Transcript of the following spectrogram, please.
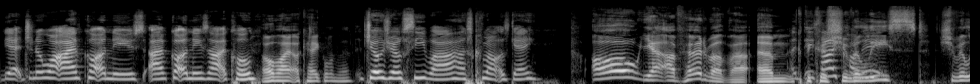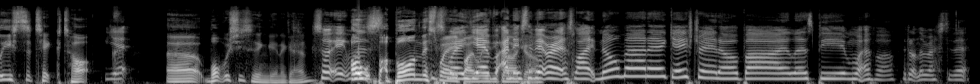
Yeah, do you know what? I've got a news. I've got a news article. oh right, okay, go on then. Jojo Siwa has come out as gay. Oh yeah, I've heard about that. Um, It's because she iconic. released she released a TikTok. Yeah. Uh, what was she singing again? So it Oh, was. B- Born This Way by yeah, Lady and it's a Gaga. bit where it's like no matter gay, straight or bi, lesbian, whatever. I don't know the rest of it.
